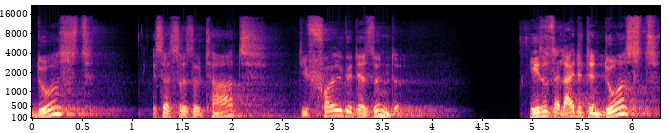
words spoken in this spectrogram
Durst ist das Resultat, die Folge der Sünde. Jesus erleidet den Durst,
